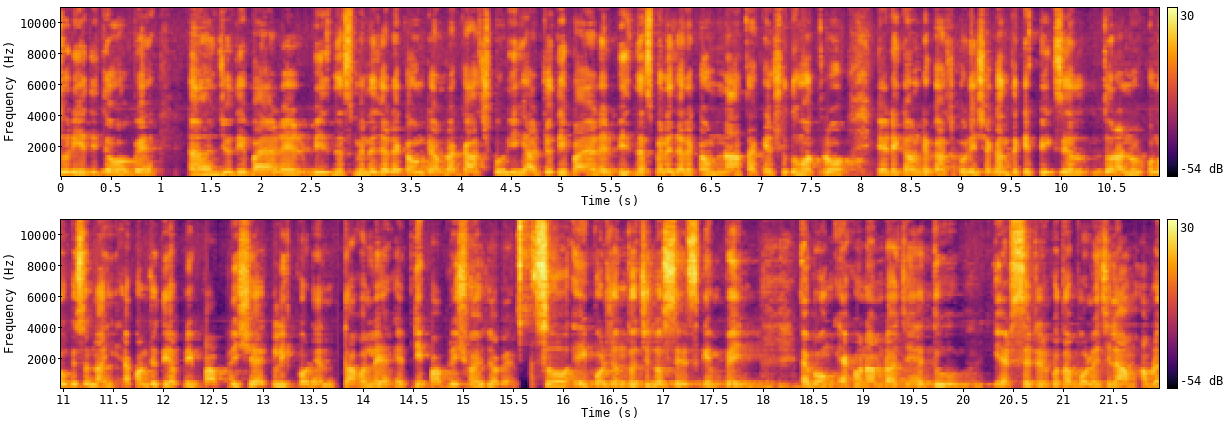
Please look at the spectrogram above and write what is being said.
ধরিয়ে দিতে হবে। যদি বায়ারের বিজনেস ম্যানেজার অ্যাকাউন্টে আমরা কাজ করি, আর যদি বায়ারের বিজনেস ম্যানেজার অ্যাকাউন্ট না থাকে, শুধুমাত্র এড অ্যাকাউন্টে কাজ করি, সেখান থেকে পিক্সেল ধরানোর কোনো কিছু নাই। এখন যদি আপনি পাবলিশে ক্লিক করেন, তাহলে এটি পাবলিশ হয়ে যাবে। সো এই পর্যন্ত ছিল সেলস ক্যাম্পেইন এবং এখন আমরা যেহেতু এডসেটের কথা বলেছিলাম, আমরা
